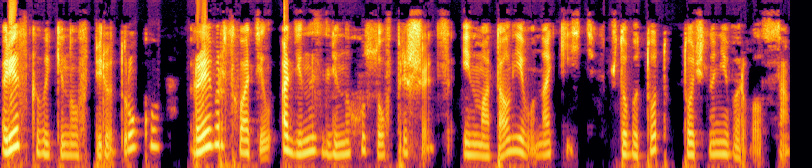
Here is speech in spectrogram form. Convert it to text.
Резко выкинув вперед руку, Рейвер схватил один из длинных усов пришельца и намотал его на кисть, чтобы тот точно не вырвался.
